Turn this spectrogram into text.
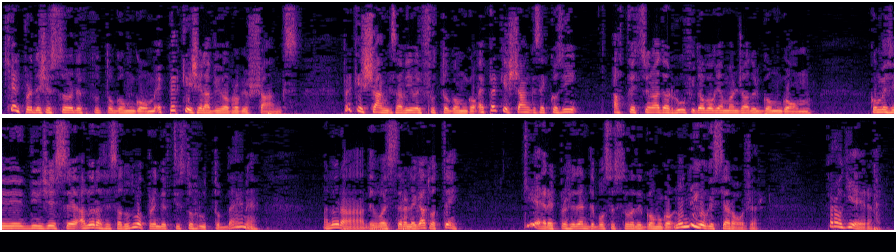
chi è il predecessore del frutto Gom Gom? E perché ce l'aveva proprio Shanks? Perché Shanks aveva il frutto Gom Gom? E perché Shanks è così affezionato a Rufy dopo che ha mangiato il Gom Gom? Come se dicesse, allora sei stato tu a prenderti sto frutto, bene, allora devo essere legato a te. Chi era il precedente possessore del Gom Gom? Non dico che sia Roger, però chi era?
